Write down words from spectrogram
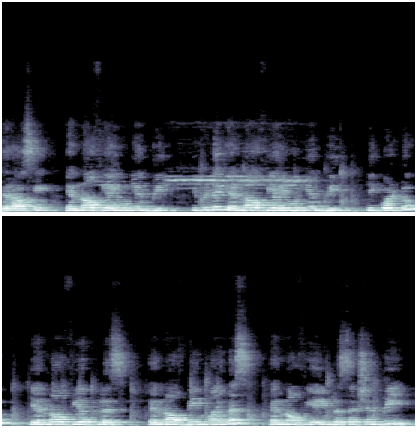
they are asking n of a union b if you take n of a union b equal to n of a plus n of b minus n of a intersection b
